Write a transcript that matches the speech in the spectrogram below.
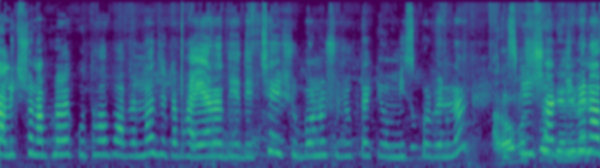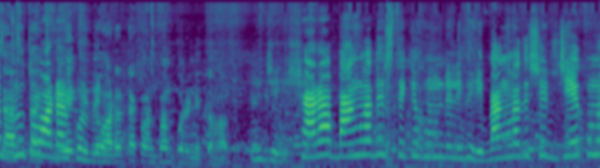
কালেকশন আপনারা কোথাও পাবেন না যেটা ভাইয়ারা দিয়ে দিচ্ছে। এই সুবর্ণ সুযোগটা কেউ মিস করবেন না। স্ক্রিনশট দিবেন আর দ্রুত অর্ডার করবেন। অর্ডারটা কনফার্ম করে নিতে হবে। জি সারা বাংলাদেশ থেকে হোম ডেলিভারি বাংলাদেশের যে কোনো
